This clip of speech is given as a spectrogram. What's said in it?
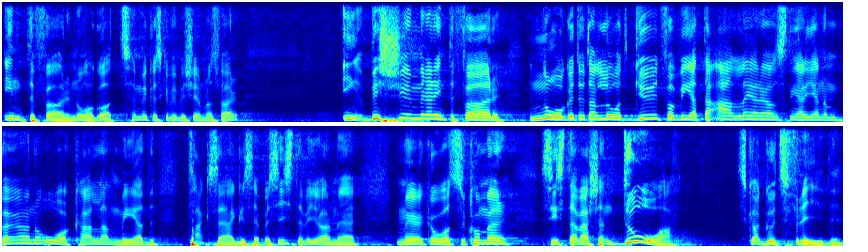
inte för något. Hur mycket ska vi bekymra oss för? Bekymra er inte för något utan låt Gud få veta alla era önskningar genom bön och åkallan med tacksägelse. Precis det vi gör med Miracle Watch. Så kommer sista versen. Då ska Guds frid,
